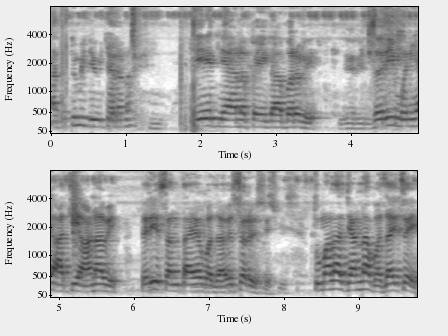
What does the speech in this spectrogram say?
आता तुम्ही जे विचारा ना हे ज्ञान पैगा बरवे. जरी मनी आती आणावे तरी संताय बजावे सर्वसे तुम्हाला ज्यांना भजायचंय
